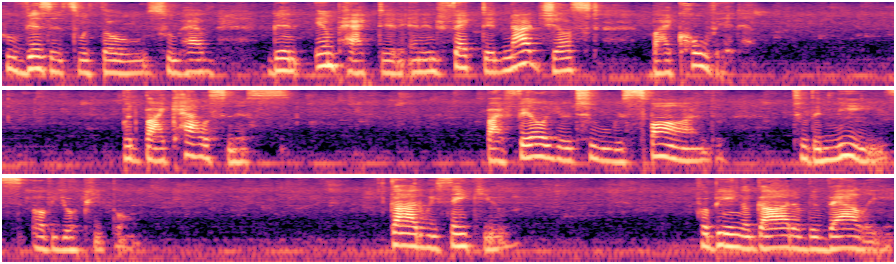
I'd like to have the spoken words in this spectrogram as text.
who visits with those who have been impacted and infected not just by COVID, but by callousness by failure to respond to the needs of your people. God, we thank you for being a God of the valley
